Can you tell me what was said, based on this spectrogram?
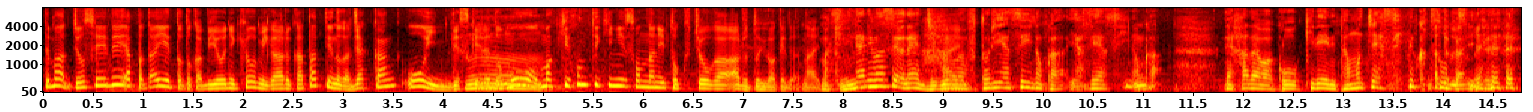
で、まあ、女性でやっぱダイエットとか美容に興味がある方っていうのが若干多いんですけれども、うんまあ、基本的にそんなに特徴があるというわけではないです。まあ気になりますよね。自分ははい太りやすいのか、痩せやすいのか。ね、肌はこう綺麗に保ちやすいのかとかね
